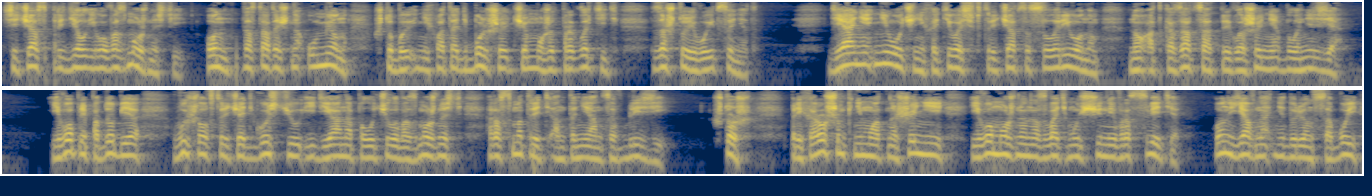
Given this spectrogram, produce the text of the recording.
сейчас предел его возможностей. Он достаточно умен, чтобы не хватать больше, чем может проглотить, за что его и ценят. Диане не очень хотелось встречаться с Иларионом, но отказаться от приглашения было нельзя. Его преподобие вышел встречать гостью, и Диана получила возможность рассмотреть антонианца вблизи. Что ж, при хорошем к нему отношении его можно назвать мужчиной в расцвете. Он явно не дурен собой,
